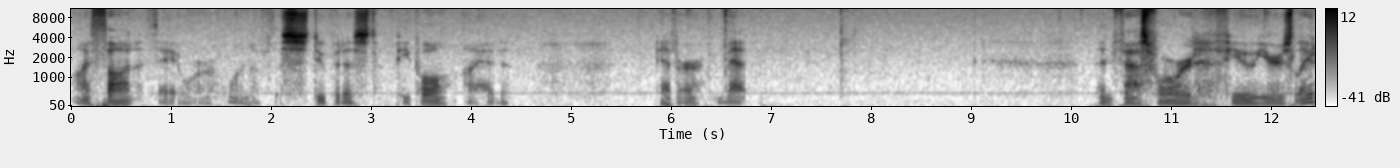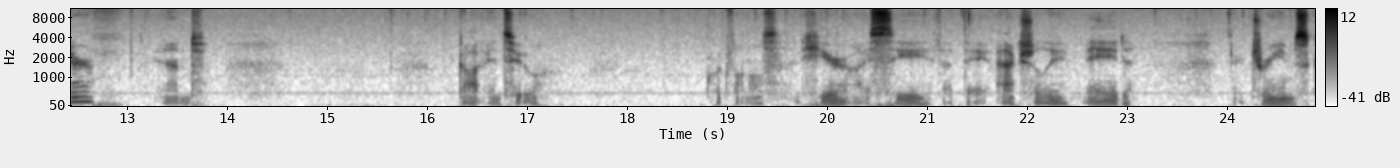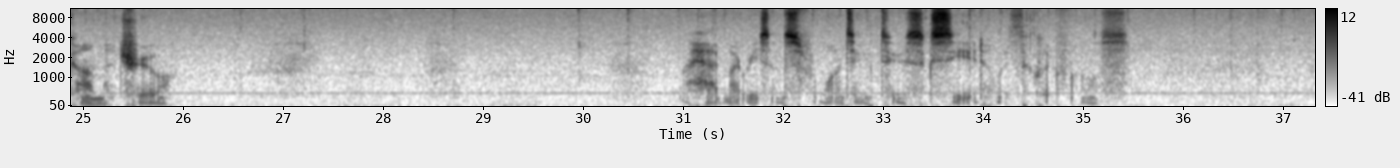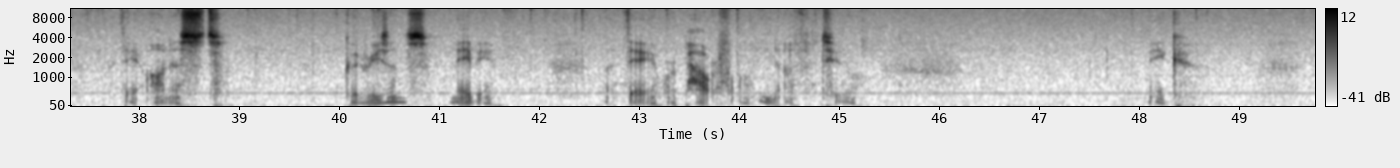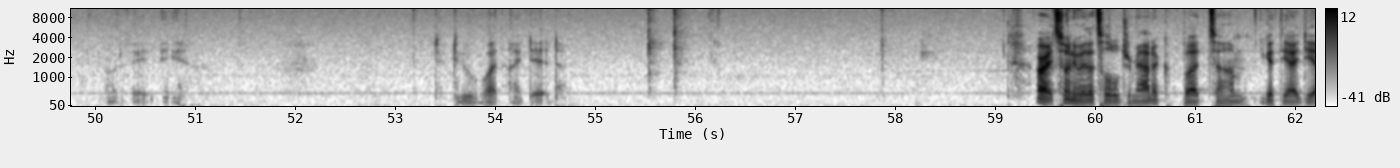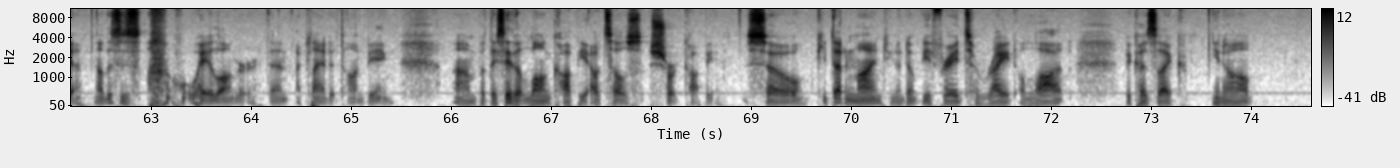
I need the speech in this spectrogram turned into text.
I thought they were one of the stupidest people I had ever met. Then fast forward a few years later and got into ClickFunnels. And here I see that they actually made their dreams come true. I had my reasons for wanting to succeed with ClickFunnels. They honest, good reasons? Maybe. But they were powerful enough to make, motivate me to do what I did. All right, so anyway, that's a little dramatic, but um, you get the idea. Now this is way longer than I planned it on being. Um, but they say that long copy outsells short copy. So keep that in mind. You know, don't be afraid to write a lot because like, you know,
